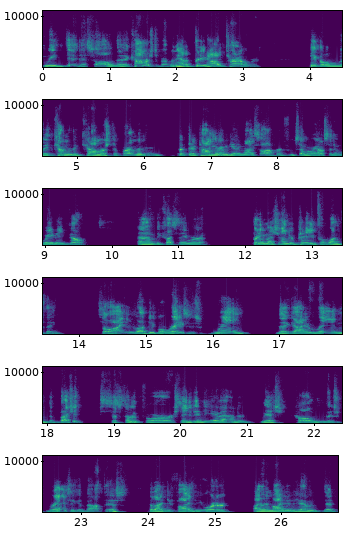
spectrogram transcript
we did this all, the Commerce Department had a pretty high turnover. People would come to the Commerce Department and put their time in and get a nice offer from somewhere else, and away they'd go um, because they were pretty much underpaid for one thing. So I gave our people raises when the guy who ran the budget system for state of Indiana under Mitch called and was ranting about this, that I defied the order. I reminded him that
